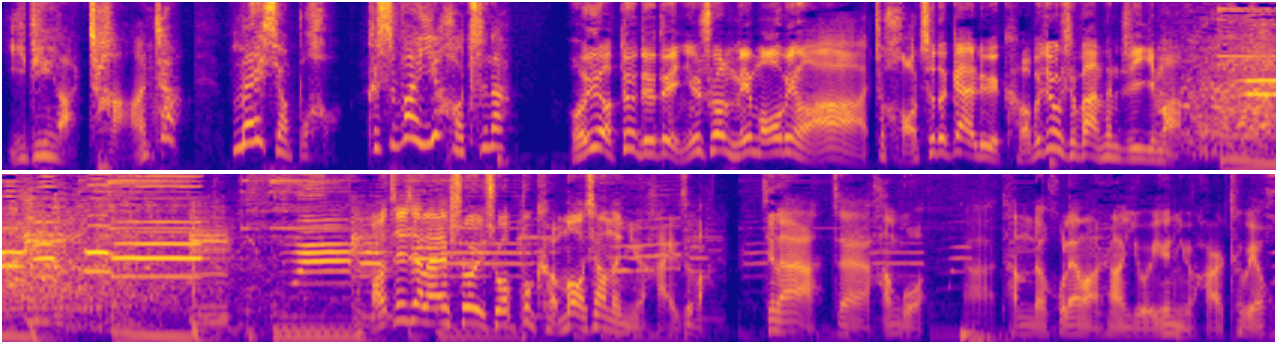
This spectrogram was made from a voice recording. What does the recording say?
一定要尝尝，卖相不好，可是万一好吃呢？哎呀，对对对，您说的没毛病啊，这好吃的概率可不就是万分之一吗？好，接下来说一说不可貌相的女孩子吧。近来啊，在韩国啊，他们的互联网上有一个女孩特别火，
